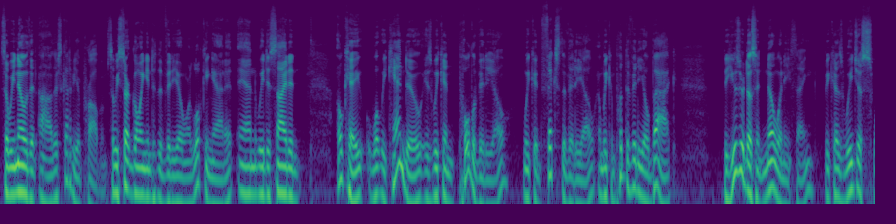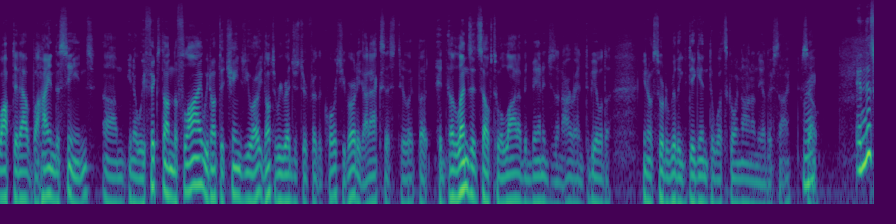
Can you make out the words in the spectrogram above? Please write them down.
So we know that uh, there's got to be a problem. So we start going into the video and we're looking at it and we decided, okay, what we can do is we can pull the video, we could fix the video and we can put the video back the user doesn't know anything because we just swapped it out behind the scenes. Um, you know, we fixed on the fly. We don't have to change the URL. You don't have to re-register for the course. You've already got access to it, but it, uh lends itself to a lot of advantages on our end to be able to, you know, sort of really dig into what's going on on the other side. Right. So, And this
